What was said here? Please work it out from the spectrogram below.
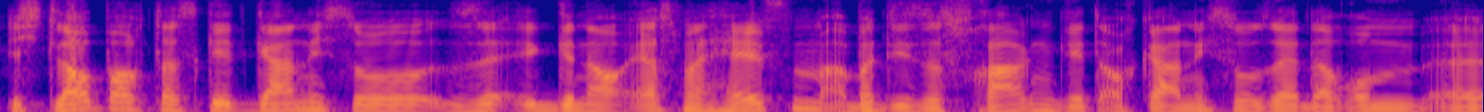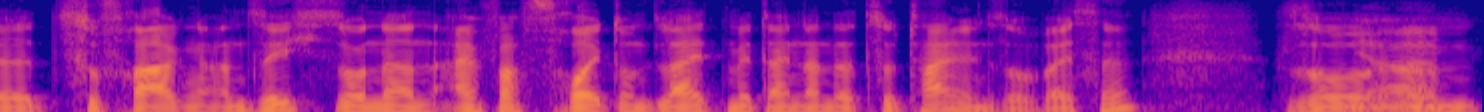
Ich glaube auch, das geht gar nicht so genau erstmal helfen, aber dieses Fragen geht auch gar nicht so sehr darum, äh, zu fragen an sich, sondern einfach Freud und Leid miteinander zu teilen, so, weißt du? So, ja. ähm,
